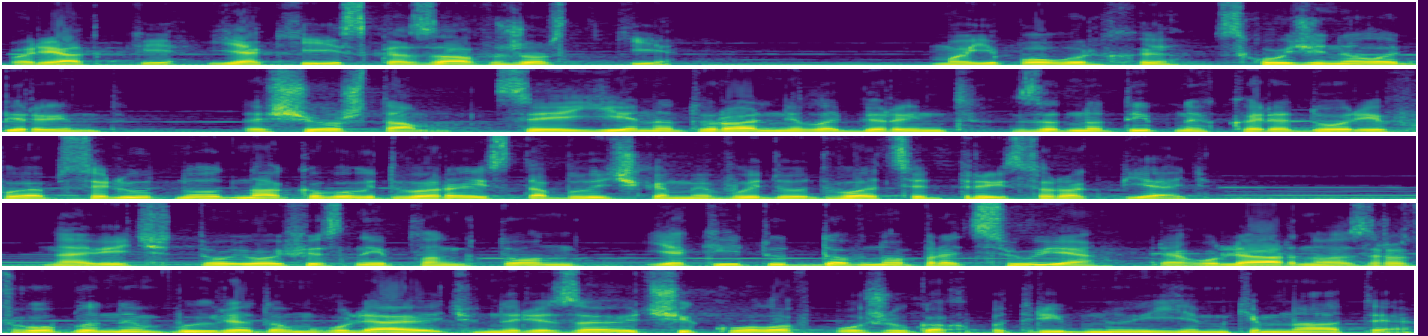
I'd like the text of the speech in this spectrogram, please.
Порядки, як і сказав, жорсткі. Мої поверхи схожі на лабіринт. Та що ж там, це є натуральний лабіринт з однотипних коридорів і абсолютно однакових дверей з табличками виду 2345. Навіть той офісний планктон, який тут давно працює, регулярно з розгубленим виглядом гуляють, нарізаючи кола в пошуках потрібної їм кімнати.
